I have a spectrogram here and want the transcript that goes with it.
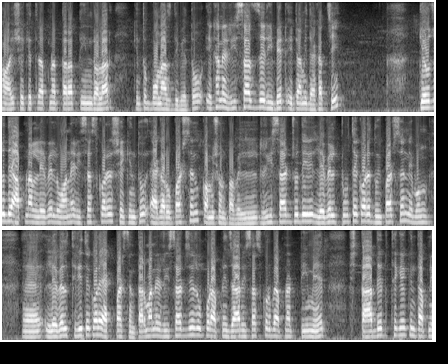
হয়, সেক্ষেত্রে আপনার তারা তিন ডলার কিন্তু বোনাস দিবে। তো এখানে রিসার্চ যে রিবেট এটা আমি দেখাচ্ছি। কেউ যদি আপনার লেভেল ওয়ানে রিসার্চ করে, সে কিন্তু এগারো পার্সেন্ট কমিশন পাবে। রিসার্চ যদি লেভেল টুতে করে, দুই পার্সেন্ট এবং লেভেল থ্রিতে করে, এক পার্সেন্ট তার মানে রিসার্চের উপর আপনি যা রিসার্চ করবে আপনার টিমের তাদের থেকে কিন্তু আপনি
